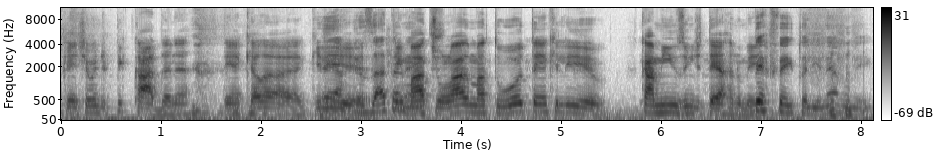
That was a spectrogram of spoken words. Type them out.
O que a gente chama de picada, né? Tem aquela. Aquele, É, exatamente. Tem mato de um lado, mato do outro, tem aquele caminhozinho de terra no meio. perfeito ali, né, no meio.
